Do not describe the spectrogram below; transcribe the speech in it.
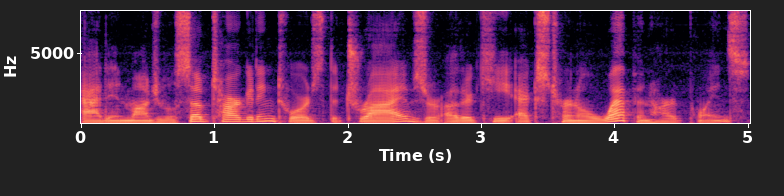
Add in module sub targeting towards the drives or other key external weapon hardpoints,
